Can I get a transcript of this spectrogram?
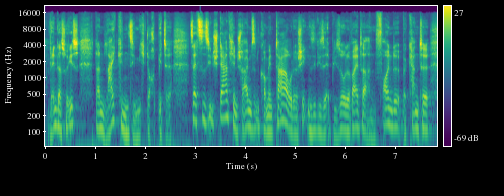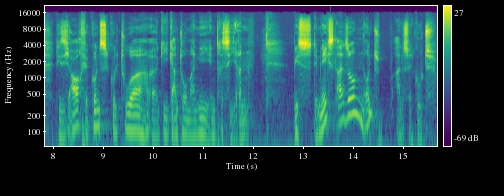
Wenn das so ist, dann liken Sie mich doch bitte. Setzen Sie ein Sternchen, schreiben Sie einen Kommentar oder schicken Sie diese Episode weiter an Freunde, Bekannte, die sich auch für Kunst, Kultur, äh, Gigantomanie interessieren. Bis demnächst also und alles wird gut.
